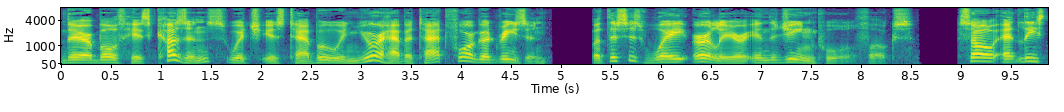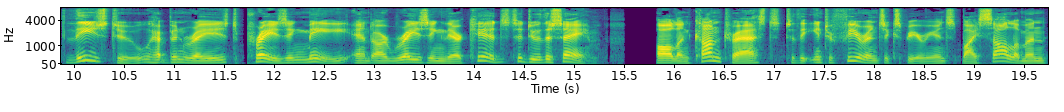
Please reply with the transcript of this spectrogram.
They are both his cousins, which is taboo in your habitat for good reason, but this is way earlier in the gene pool, folks. So at least these two have been raised praising me and are raising their kids to do the same, all in contrast to the interference experienced by Solomon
